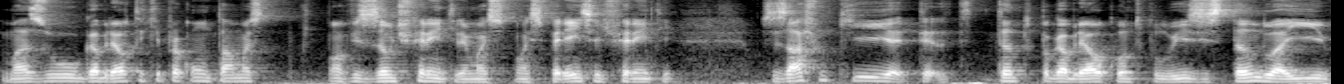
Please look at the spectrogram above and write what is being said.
Mas o Gabriel tem aqui para contar uma, uma visão diferente, né? uma, uma experiência diferente. Vocês acham que, tanto para o Gabriel quanto para o Luiz, estando aí,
